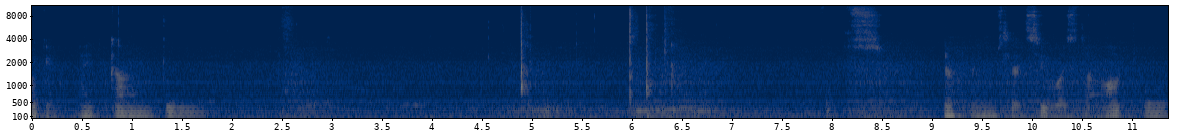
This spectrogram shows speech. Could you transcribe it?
Okay I can't do let's see what's the output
